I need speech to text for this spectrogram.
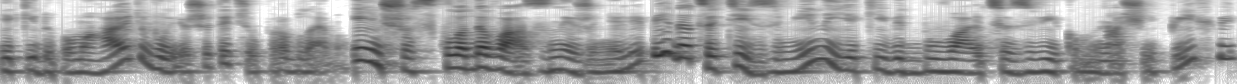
які допомагають вирішити цю проблему. Інша складова зниження лібіда це ті зміни, які відбуваються з віком в нашій піхві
